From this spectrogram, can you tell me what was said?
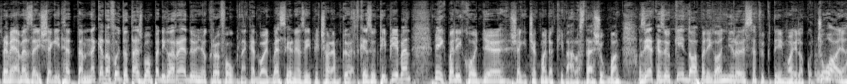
remélem ezzel is segíthettem neked. A folytatásban pedig a redőnyökről fogok neked majd beszélni az építselem következő tipjében, mégpedig, hogy segítsek majd a kiválasztásukban. Az érkező két dal pedig annyira összefügg témailag, hogy csuhaja.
